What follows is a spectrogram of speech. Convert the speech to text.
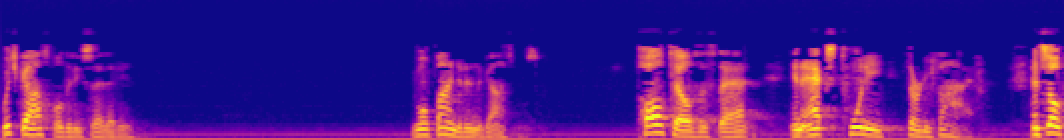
Which gospel did he say that in? You won't find it in the Gospels. Paul tells us that in Acts 20, 35. And so,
